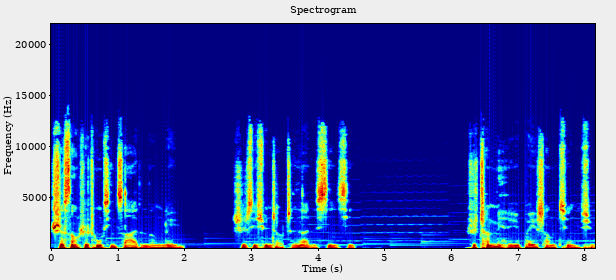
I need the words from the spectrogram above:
是丧失重新再爱的能力，失去寻找真爱的信心。是沉湎于悲伤的情绪，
